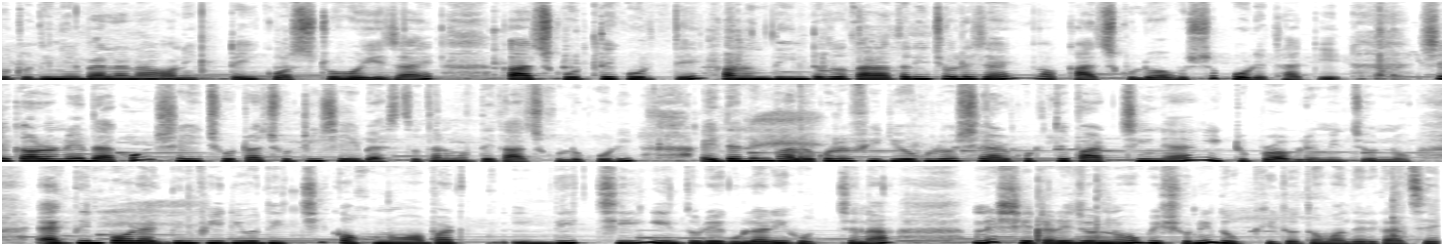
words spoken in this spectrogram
ছোটো দিনের বেলা না অনেকটাই কষ্ট হয়ে যায় কাজ করতে করতে, কারণ দিনটা তো তাড়াতাড়ি চলে যায় কাজগুলো অবশ্য পড়ে থাকে। সে কারণে দেখো সেই ছোটাছুটি, সেই ব্যস্ততার মধ্যে কাজগুলো করি। ইদানিং ভালো করে ভিডিওগুলো শেয়ার করতে পারছি না একটু প্রবলেমের জন্য। একদিন পর একদিন ভিডিও দিচ্ছি, কখনো আবার দিচ্ছি, কিন্তু রেগুলারই হচ্ছে না। মানে সেটারই জন্য ভীষণই দুঃখিত তোমাদের কাছে।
